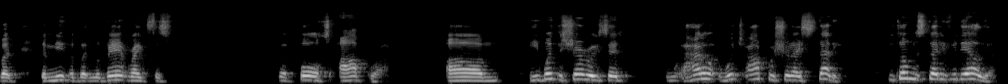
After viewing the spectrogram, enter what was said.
but the but Levant writes this false opera. Um, he went to Schoenberg and said, "How do which opera should I study?" He told him to study Fidelio.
